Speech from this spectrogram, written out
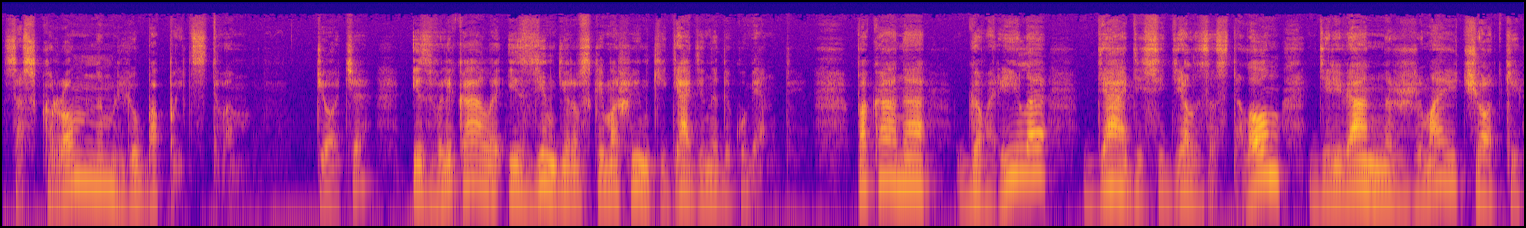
со скромным любопытством. Тетя извлекала из зингеровской машинки дядины документы. Пока она говорила, дядя сидел за столом, деревянно сжимая четки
